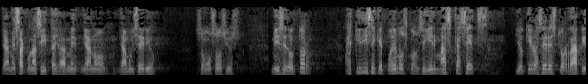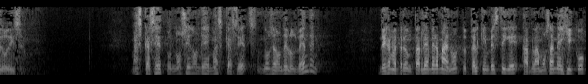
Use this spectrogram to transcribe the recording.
ya me saco una cita, ya, me, ya no, ya muy serio, somos socios. Me dice, doctor, aquí dice que podemos conseguir más cassettes. Yo quiero hacer esto rápido, dice. ¿Más cassettes? Pues no sé dónde hay más cassettes, no sé dónde los venden. Déjame preguntarle a mi hermano, total que investigué, hablamos a México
